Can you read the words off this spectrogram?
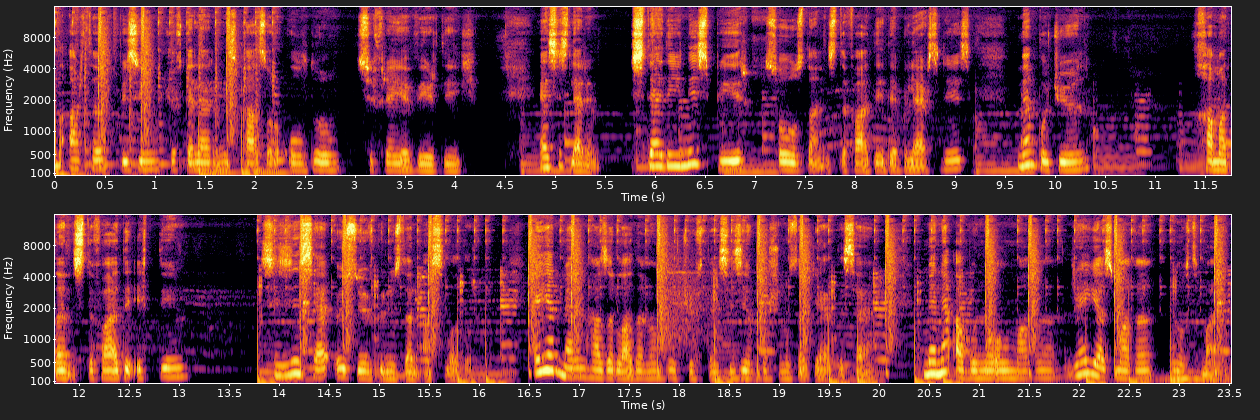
Baxın, artıq bizim köftələrimiz hazır oldu. Süfrəyə verdik. Əzizlərim, istədiyiniz bir sozdan istifadə edə bilərsiniz. Mən bu gün xamadan istifadə etdim. Sizin isə öz zövqünüzdən asılıdır. Əgər mənim hazırladığım bu köftə sizin xoşunuza gəldisə, mənə abunə olmağı, rəy yazmağı unutmayın.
